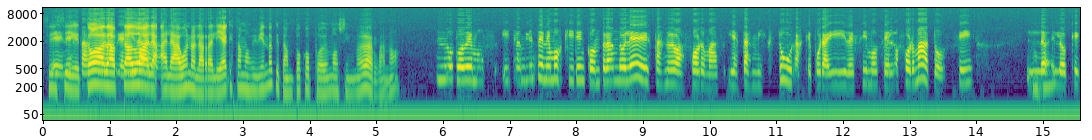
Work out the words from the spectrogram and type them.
Sí, sí, todo adaptado a la, a la, bueno, la realidad que estamos viviendo que tampoco podemos ignorarla, ¿no? No podemos y también tenemos que ir encontrándole estas nuevas formas y estas mixturas que por ahí decimos en los formatos, ¿sí? Lo, que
